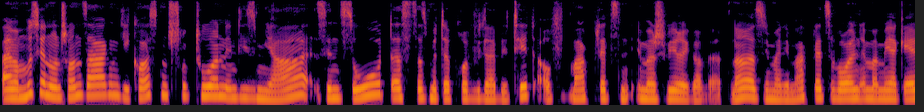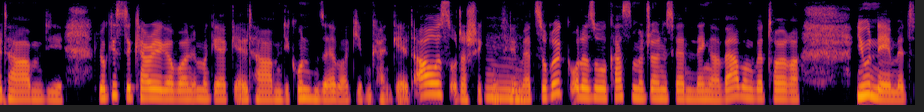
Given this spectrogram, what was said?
Weil man muss ja nun schon sagen, die Kostenstrukturen in diesem Jahr sind so, dass das mit der Profitabilität auf Marktplätzen immer schwieriger wird. Ne? Also ich meine, die Marktplätze wollen immer mehr Geld haben, die Logistik-Carrier wollen immer mehr Geld haben, die Kunden selber geben kein Geld aus oder schicken mhm. viel mehr zurück oder so. Customer Journeys werden länger, Werbung wird teurer, you name it.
